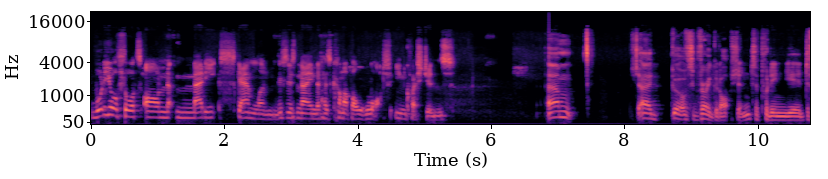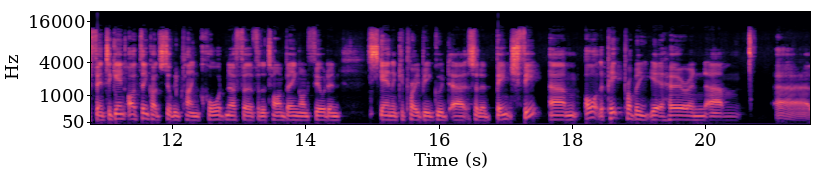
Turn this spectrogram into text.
what are your thoughts on Maddie Scanlon? This is a name that has come up a lot in questions. Um, uh, obviously, very good option to put in your defence again. I think I'd still be playing Cordner for, for the time being on field and Scanlon could probably be a good uh, sort of bench fit. Um, I like the pick, probably, yeah, her and um, uh,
